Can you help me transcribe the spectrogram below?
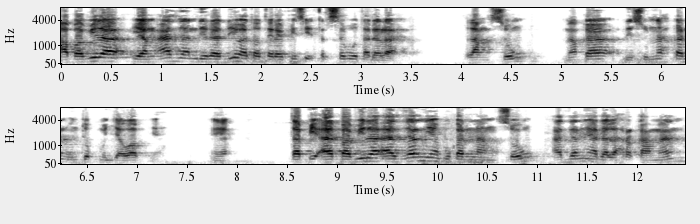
apabila yang azan di radio atau televisi tersebut adalah langsung, maka disunahkan untuk menjawabnya, ya. Tapi apabila azannya bukan langsung, azannya adalah rekaman,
